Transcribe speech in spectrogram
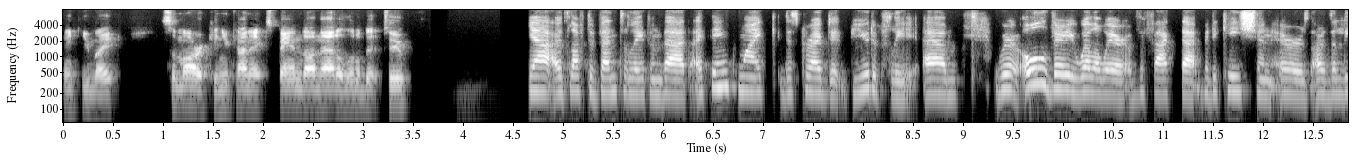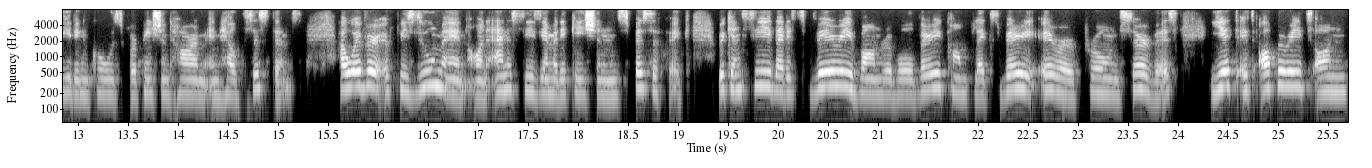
Thank you, Mike. Samar, can you kind of expand on that a little bit too? Yeah, I'd love to ventilate on that. I think Mike described it beautifully. Um, we're all very well aware of the fact that medication errors are the leading cause for patient harm in health systems. However, if we zoom in on anesthesia medication in specific, we can see that it's very vulnerable, very complex, very error-prone service, yet it operates on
